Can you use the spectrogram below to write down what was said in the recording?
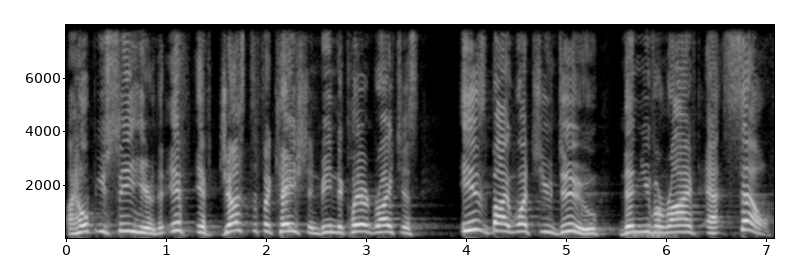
I hope you see here that if, if justification, being declared righteous, is by what you do, then you've arrived at self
